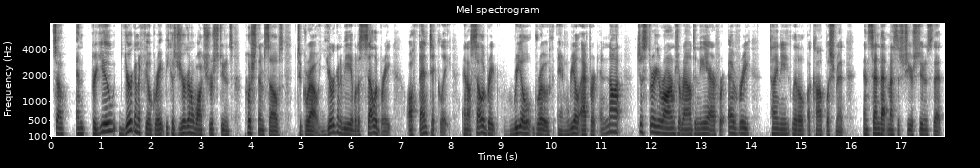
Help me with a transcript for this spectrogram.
So, and for you, you're going to feel great because you're going to watch your students push themselves to grow. You're going to be able to celebrate authentically and I'll celebrate real growth and real effort and not just throw your arms around in the air for every tiny little accomplishment and send that message to your students that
